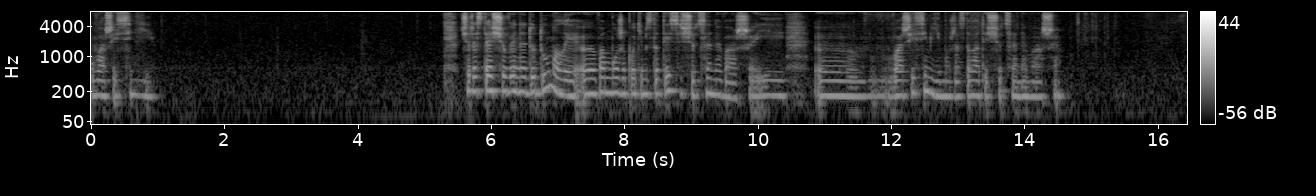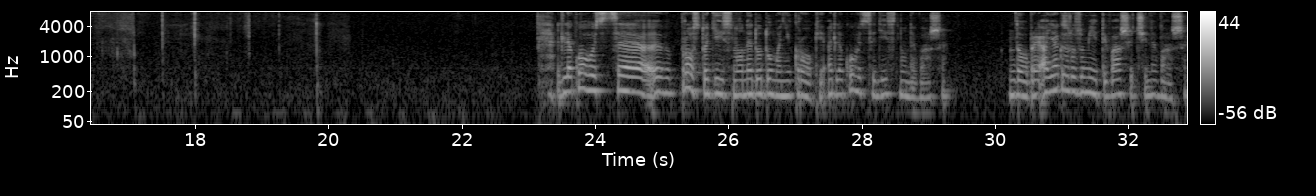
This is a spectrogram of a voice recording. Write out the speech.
у вашій сім'ї. Через те, що ви не додумали, е, вам може потім здатися, що це не ваше. І е, вашій сім'ї може здавати, що це не ваше. Для когось це е, просто дійсно недодумані кроки, а для когось це дійсно не ваше. Добре, а як зрозуміти, ваше чи не ваше?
